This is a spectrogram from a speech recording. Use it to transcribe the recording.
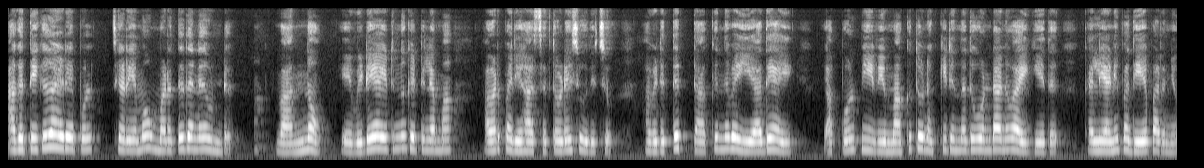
അകത്തേക്ക് കയറിയപ്പോൾ ചെറിയമ്മ ഉമ്മറത്ത് തന്നെ ഉണ്ട്. വന്നോ? എവിടെയായിരുന്നു കെട്ടിലമ്മ? അവർ പരിഹാസത്തോടെ ചോദിച്ചു. അവിടുത്തെ എത്താക്ക് ഇന്ന് വയ്യാതെയായി. അപ്പോൾ പി വിമാക്ക് തുണക്കിരുന്നത് കൊണ്ടാണ് വൈകിയത്. കല്യാണി പതിയെ പറഞ്ഞു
